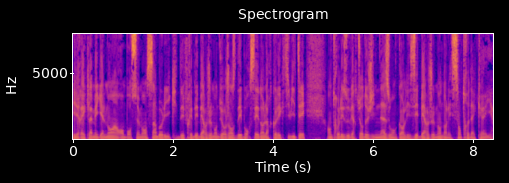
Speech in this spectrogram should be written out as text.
Il réclame également un remboursement symbolique des frais d'hébergement d'urgence déboursés dans leur collectivité entre les ouvertures de gymnases ou encore les hébergements dans les centres d'accueil.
